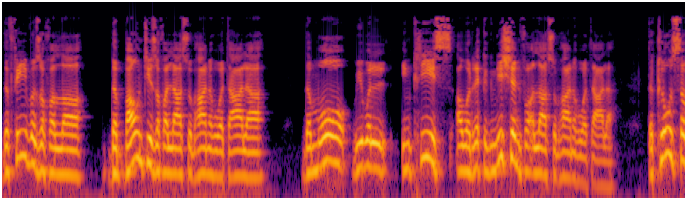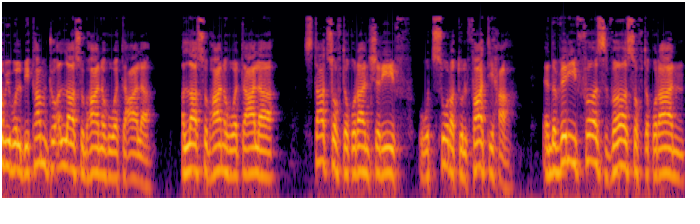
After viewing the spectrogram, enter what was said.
the favors of Allah, the bounties of Allah subhanahu wa ta'ala, the more we will increase our recognition for Allah subhanahu wa ta'ala. The closer we will become to Allah subhanahu wa ta'ala. Allah subhanahu wa ta'ala starts off the Quran Sharif with Surah Al-Fatiha. In the very first verse of the Quran,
